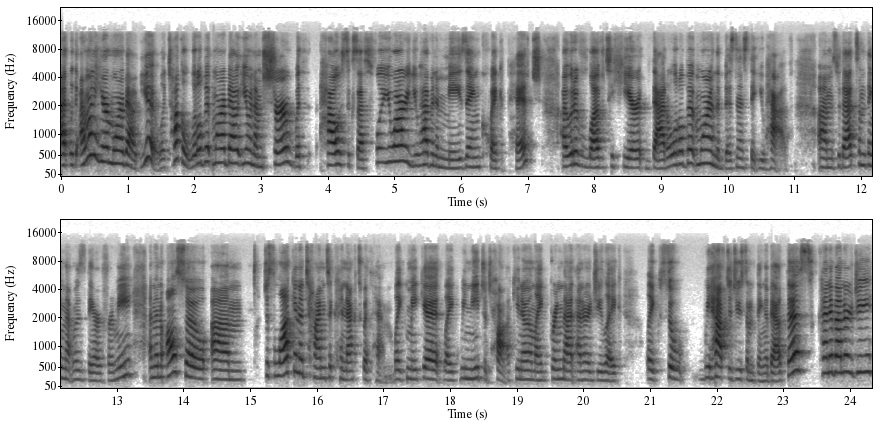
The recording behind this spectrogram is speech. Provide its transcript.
like i want to hear more about you like talk a little bit more about you and i'm sure with how successful you are you have an amazing quick pitch. I would have loved to hear that a little bit more in the business that you have. Um, so that's something that was there for me. And then also um, just lock in a time to connect with him like make it like we need to talk you know and like bring that energy like like so we have to do something about this kind of energy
